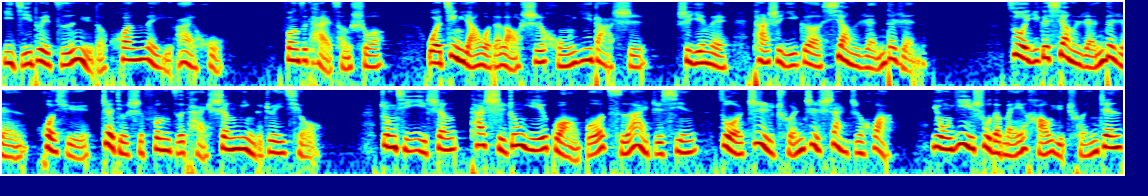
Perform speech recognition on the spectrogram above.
以及对子女的宽慰与爱护。丰子恺曾说：“我敬仰我的老师弘一大师，是因为他是一个像人的人。”做一个像人的人，或许这就是丰子恺生命的追求。终其一生，他始终以广博慈爱之心，做至纯至善之画，用艺术的美好与纯真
